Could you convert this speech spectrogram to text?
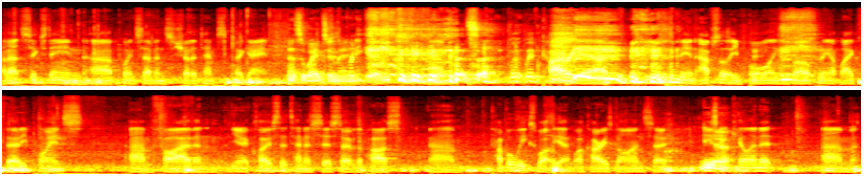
about 16.7 shot attempts per game. That's way too many. pretty good. Um, with, with Kyrie out, he was being absolutely balling as well, putting up like 30 points, um, five, and you know close to 10 assists over the past um, couple weeks. While yeah, while Kyrie's gone, so he's Yeah. been killing it. Um,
